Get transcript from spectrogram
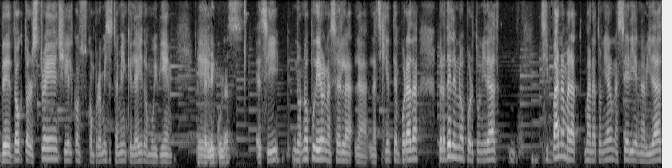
de, Doctor Strange y él con sus compromisos también que le ha ido muy bien. En películas. Eh, sí, no, no pudieron hacer la, la, la, siguiente temporada, pero denle una oportunidad. Si van a maratonear una serie en Navidad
